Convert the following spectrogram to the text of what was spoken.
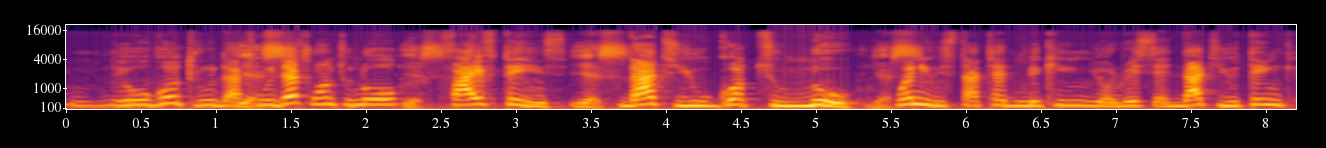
Mm, you will go through that. Yes. We just want to know yes. five things yes. that you got to know when you started making your research that you think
